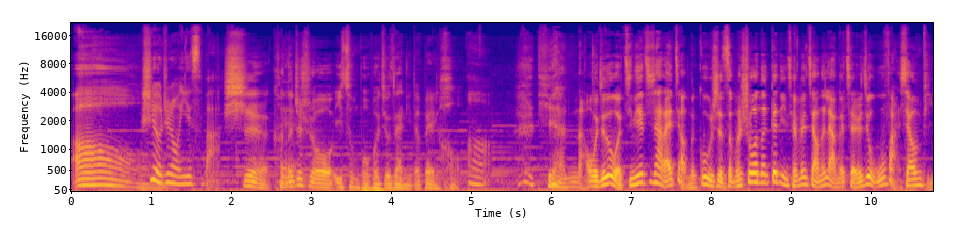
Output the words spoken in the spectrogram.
哦，是有这种意思吧？是，可能这时候一寸婆婆就在你的背后。嗯。天哪！我觉得我今天接下来讲的故事怎么说呢？跟你前面讲的两个简直就无法相比，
